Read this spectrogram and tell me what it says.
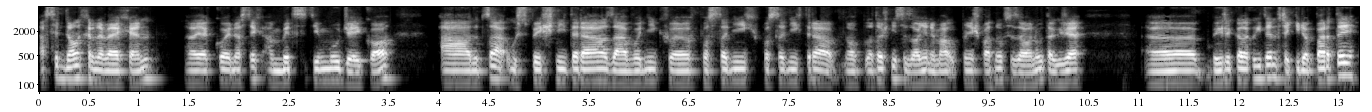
asi Dan Hrnevéchen, eh, jako jedna z těch ambic týmu Jayco, a docela úspěšný teda závodník v, posledních, posledních teda, no, letošní sezóně nemá úplně špatnou sezónu, takže uh, bych řekl takový ten třetí do party.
